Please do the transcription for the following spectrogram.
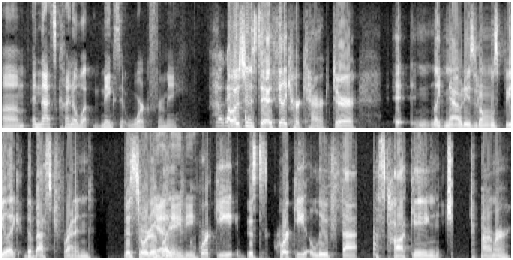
um, and that's kind of what makes it work for me. Okay. I was going to say, I feel like her character, it, like nowadays, would almost be like the best friend this sort of yeah, like maybe. quirky, this quirky, aloof, fast talking charmer.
